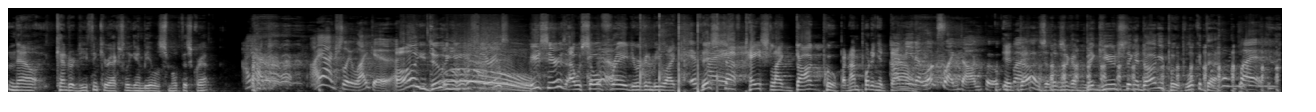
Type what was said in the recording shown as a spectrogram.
Now, Kendra, do you think you're actually going to be able to smoke this crap? I actually, I actually like it. Oh, you do? Are you, are you serious? Are you serious? I was so do. afraid you were going to be like, If this I- stuff tastes like dog poop, and I'm putting it down. I mean, it looks like dog poop. It but, does. It looks like a big, huge thing of doggy poop. Look at that. But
